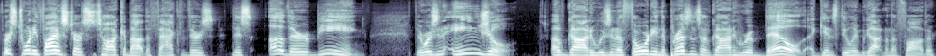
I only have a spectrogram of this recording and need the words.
Verse 25 starts to talk about the fact that there's this other being. There was an angel of God, who was in authority in the presence of God, who rebelled against the only begotten of the Father,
